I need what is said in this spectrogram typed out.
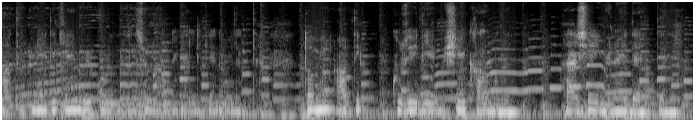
artık güneydeki en büyük organizasyon haline geldiklerini belirtti. Tommy artık kuzey diye bir şey kalmadı. Her şey güneyde dedi.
